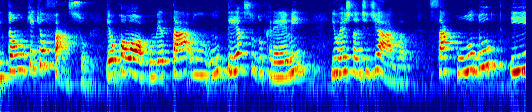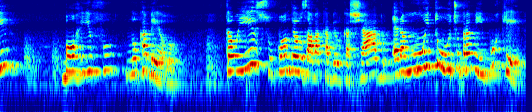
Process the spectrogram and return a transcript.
Então, o que que eu faço? Eu coloco metade, um, um terço do creme e o restante de água. Sacudo e borrifo no cabelo. Então isso, quando eu usava cabelo cacheado, era muito útil para mim. Por quê?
